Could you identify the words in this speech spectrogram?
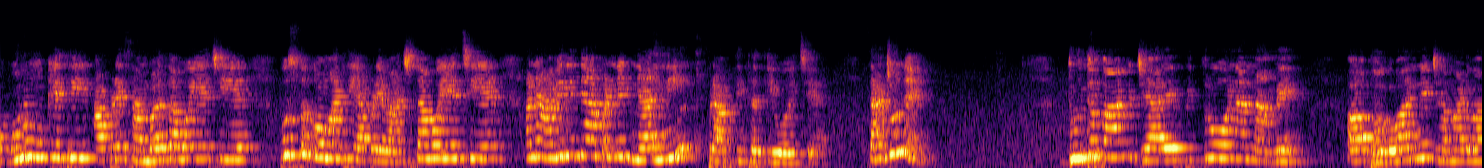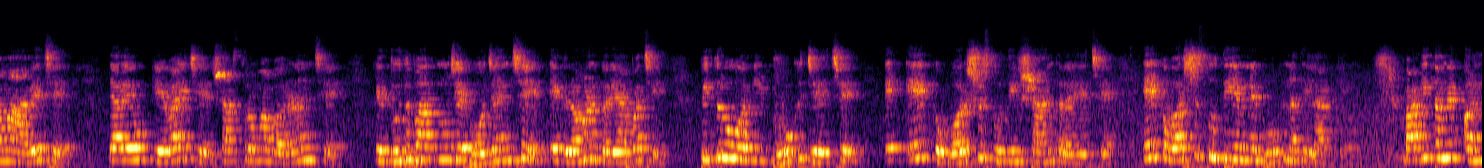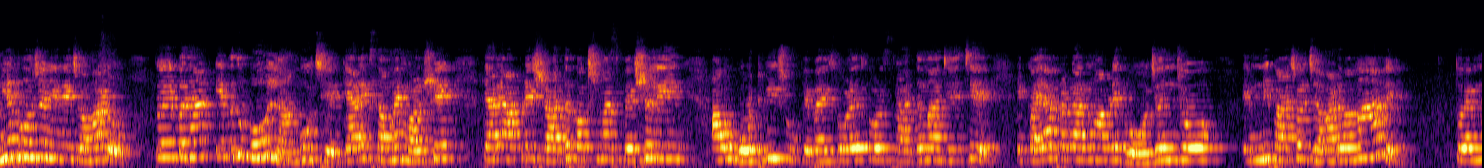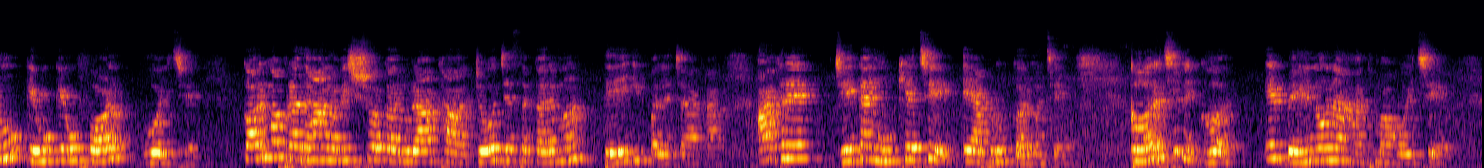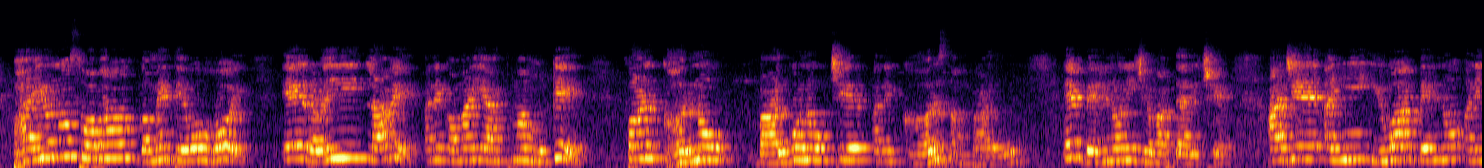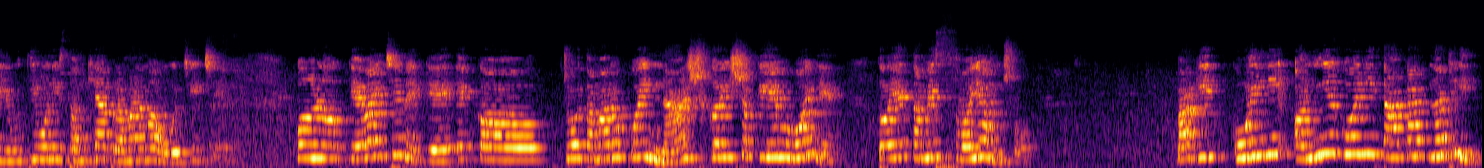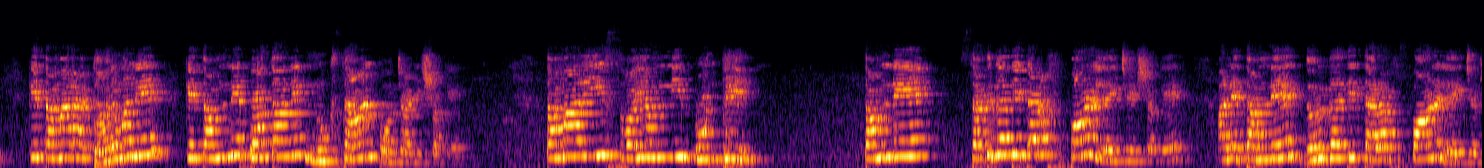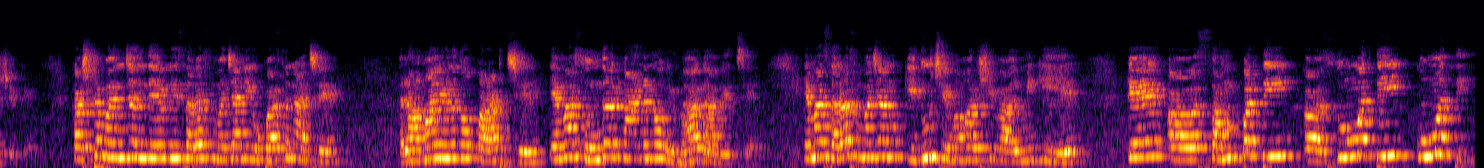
ગુરુ મુખેથી આપણે સાંભળતા હોઈએ છીએ, પુસ્તકોમાંથી આપણે વાંચતા હોઈએ છીએ, અને આવી રીતે આપણને જ્ઞાનની પ્રાપ્તિ થતી હોય છે. સાચું ને? દૂધપાક જ્યારે પિતૃઓના નામે ભગવાનને જમાડવામાં આવે છે, ત્યારે એવું કહેવાય છે, શાસ્ત્રોમાં વર્ણન છે કે દૂધપાકનું જે ભોજન છે, એ ગ્રહણ કર્યા પછી પિતૃઓની ભૂખ જે છે એ એક વર્ષ સુધી શાંત રહે છે. એક વર્ષ સુધી એમને ભૂખ નથી લાગતી. બાકી તમે અન્ય ભોજન એને જમાડો, તો એ બધા, એ બધું બહુ લાંબુ છે. ક્યારેક સમય મળશે, ત્યારે આપણે શ્રાદ્ધ પક્ષમાં સ્પેશિયલી આવું ગોઠવીશું કે ભાઈ સોળે સોળ શ્રાદ્ધમાં જે છે, એ કયા પ્રકારનું આપણે ભોજન જો એમની પાછળ જમાડવામાં આવે, તો એમનું કેવું કેવું ફળ હોય છે. કર્મ પ્રધાન વિશ્વ કરુ રાખા જો જસ કર્મ તે ફલ ચાખા આખરે જે કાંઈ મુખ્ય છે એ આપણું કર્મ છે ઘર છે ને ઘર એ બહેનોના હાથમાં હોય છે ભાઈઓનો સ્વભાવ ગમે તેવો હોય, એ રળી લાવે અને કમાણી હાથમાં મૂકે, પણ ઘરનો બાળકોનો ઉછેર અને ઘર સંભાળવું એ બહેનોની જવાબદારી છે. આજે અહીં યુવા બહેનો અને યુવતીઓની સંખ્યા પ્રમાણમાં ઓછી છે. પણ કહેવાય છે ને કે એક જો તમારો કોઈ નાશ કરી શકે એમ હોય ને, તો એ તમે સ્વયં છો. બાકી કોઈની અન્ય કોઈની તાકાત નથી કે તમારા ધર્મને, કે તમને પોતાને નુકસાન પહોંચાડી શકે. તમારી સ્વયંની બુદ્ધિ તમને સદગતિ તરફ પણ લઈ જઈ શકે અને તમને દુર્ગતિ તરફ પણ લઈ જઈ શકે. કષ્ટભંજન દેવની સરસ મજાની ઉપાસના છે. રામાયણનો પાઠ છે. એમાં સુંદરકાંડનો વિભાગ આવે છે. એમાં સરસ મજાનું કીધું છે મહર્ષિ વાલ્મીકીએ કે સંપત્તિ સુમતિ, કુમતિ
